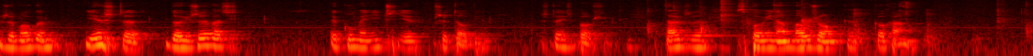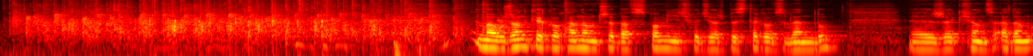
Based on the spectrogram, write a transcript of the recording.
że mogłem jeszcze dojrzewać ekumenicznie przy Tobie. Szczęść Boże. Także wspominam małżonkę kochaną. Małżonkę kochaną trzeba wspomnieć chociażby z tego względu, e, że ksiądz Adam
